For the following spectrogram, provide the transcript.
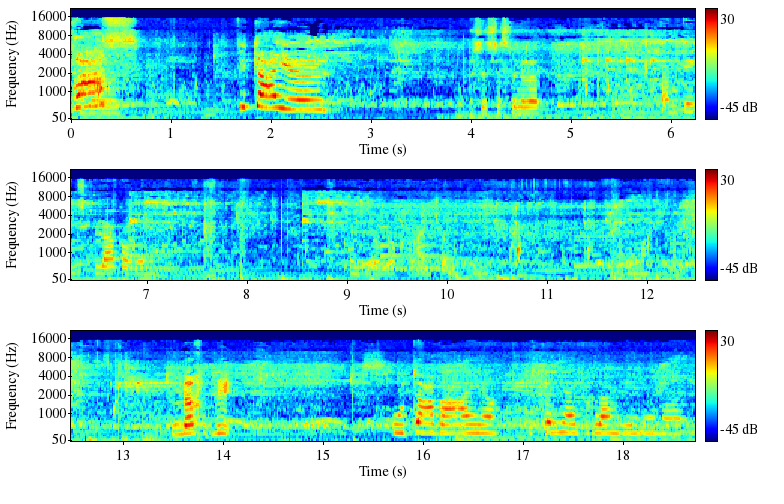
Was? Wie geil! Was ist das für eine Map? Beim Dings Belagerung. Könnt ihr locker reinschauen. Aber mach ich nicht. Nach wie. Oh, da war einer. Ich kann hier einfach lang gehen. Oh nein.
